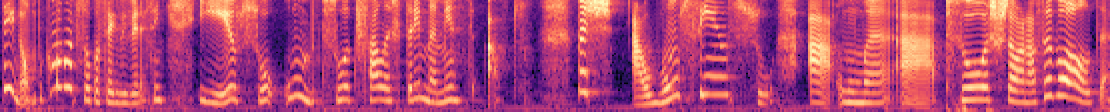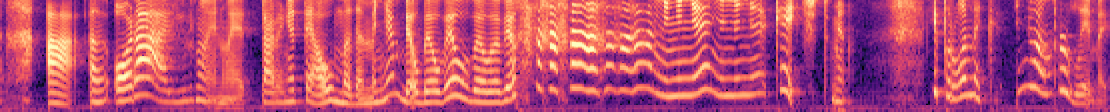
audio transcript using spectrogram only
Digam-me, como é que uma pessoa consegue viver assim? E eu sou uma pessoa que fala extremamente alto. Mas há o bom senso, há, uma, há pessoas que estão à nossa volta, há, há horários, não é? Não é estarem até à uma da manhã, bel, bel, bel, bel, bel, bel, que é isto, meu? E o problema é que não é um problema, é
